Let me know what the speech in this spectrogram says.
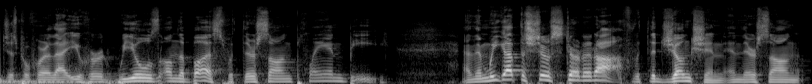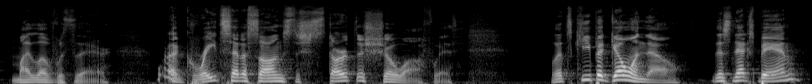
And just before that, you heard Wheels on the Bus with their song Plan B. And then we got the show started off with The Junction and their song My Love Was There. What a great set of songs to start the show off with. Let's keep it going though. This next band,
